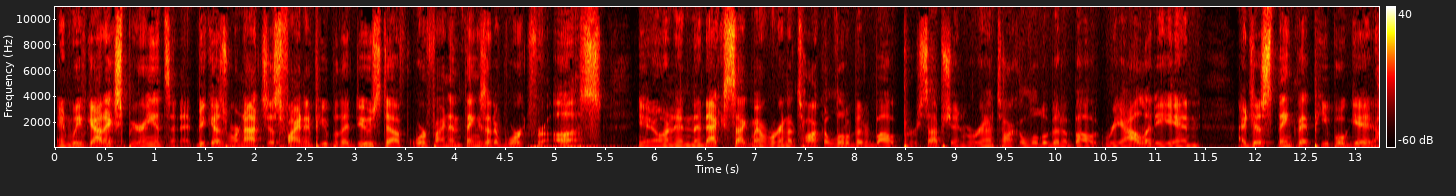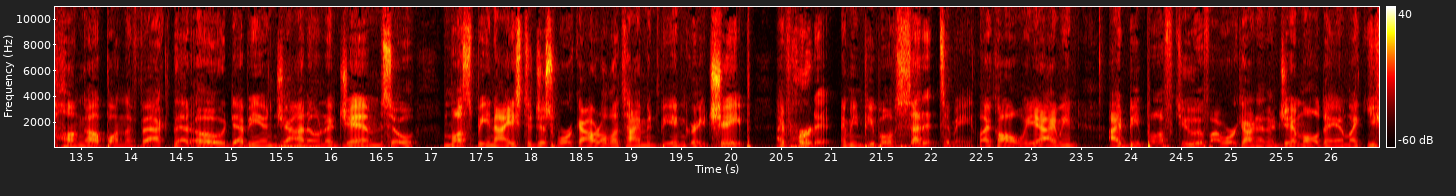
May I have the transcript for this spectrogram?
and we've got experience in it because we're not just finding people that do stuff, we're finding things that have worked for us. You know, and in the next segment, we're going to talk a little bit about perception. We're going to talk a little bit about reality. And I just think that people get hung up on the fact that, oh, Debbie and John own a gym, so must be nice to just work out all the time and be in great shape. I've heard it. I mean, people have said it to me like, oh, well, yeah, I mean, I'd be buff too if I worked out in a gym all day. I'm like, you,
